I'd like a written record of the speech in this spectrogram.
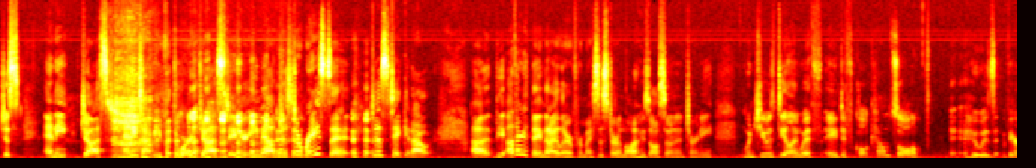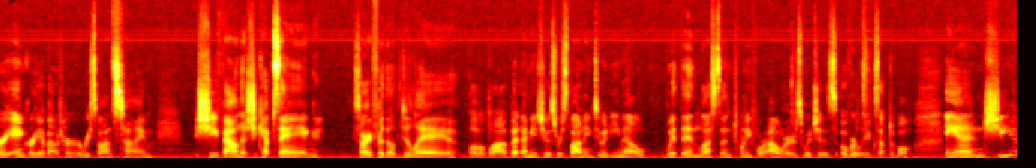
just any, just, anytime you put the word just in your email, just erase it. Just take it out. Uh, the other thing that I learned from my sister in law, who's also an attorney, when she was dealing with a difficult counsel who was very angry about her response time, she found that she kept saying, sorry for the delay, blah, blah, blah. But I mean, she was responding to an email within less than 24 hours, which is overly acceptable. And she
